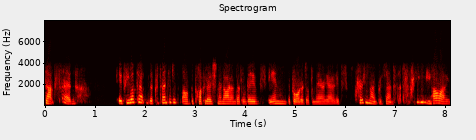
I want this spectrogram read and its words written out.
That said, if you look at the percentage of the population in Ireland that lives in the broader Dublin area, it's 39%. That's really high.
